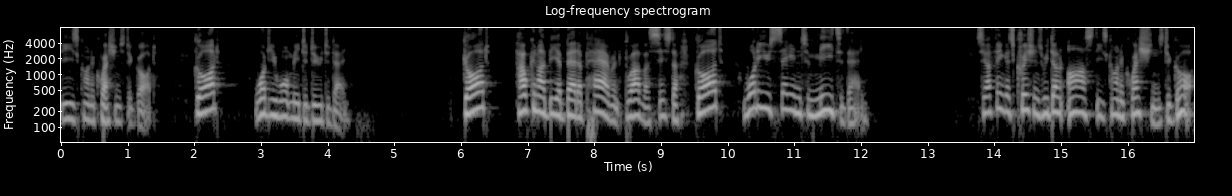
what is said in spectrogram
these kind of questions to God? God, what do you want me to do today? God, how can I be a better parent, brother, sister? God, what are you saying to me today? See, I think as Christians, we don't ask these kind of questions to God.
